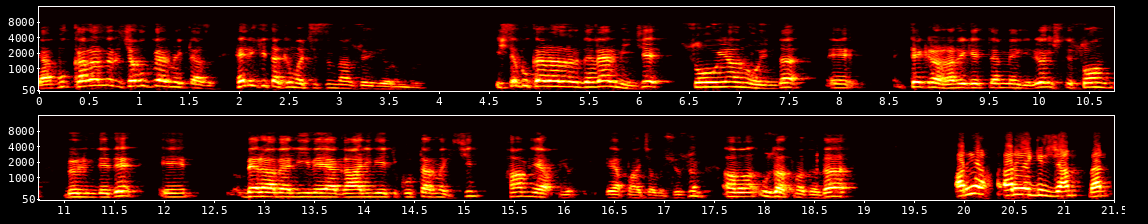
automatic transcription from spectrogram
Ya bu kararları çabuk vermek lazım. Her iki takım açısından söylüyorum bunu. İşte bu kararları da vermeyince soğuyan oyunda e, tekrar hareketlenmeye geliyor. İşte son bölümde de e, beraberliği veya galibiyeti kurtarmak için hamle yapıyor, yapmaya çalışıyorsun. Ama uzatmada da Araya araya gireceğim. Ben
